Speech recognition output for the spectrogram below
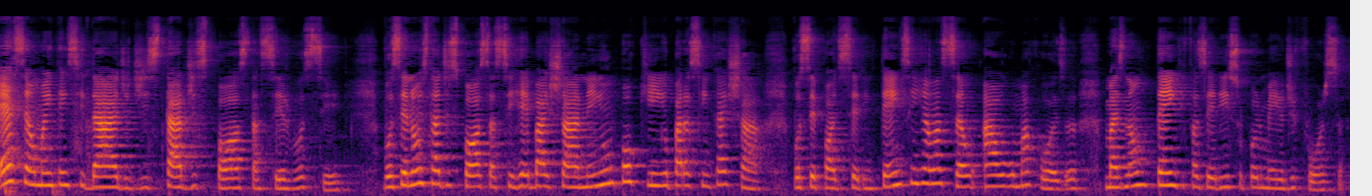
Essa é uma intensidade de estar disposta a ser você. Você não está disposta a se rebaixar nem um pouquinho para se encaixar. Você pode ser intensa em relação a alguma coisa, mas não tem que fazer isso por meio de força,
